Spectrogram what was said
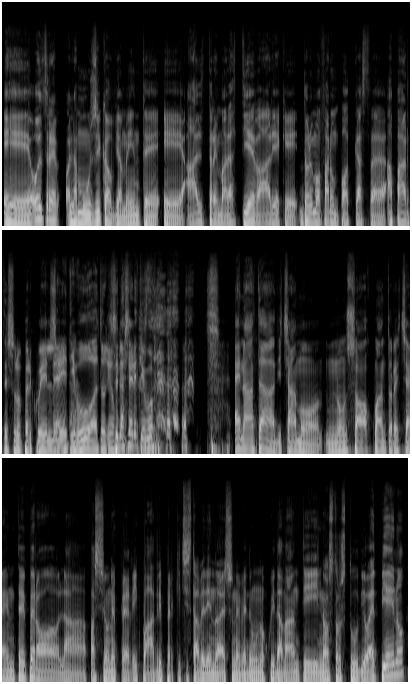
E oltre alla musica, ovviamente, e altre malattie varie che dovremmo fare un podcast eh, a parte solo per quelle. Serie TV, altro che Sì, la serie TV. è nata, diciamo, non so quanto recente, però la passione per i quadri, per chi ci sta vedendo adesso, ne vede uno qui davanti, il nostro studio è pieno.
